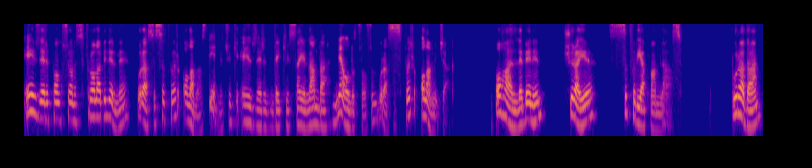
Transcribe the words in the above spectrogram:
e üzeri fonksiyonu 0 olabilir mi? Burası 0 olamaz değil mi? Çünkü e üzerindeki sayı lambda ne olursa olsun burası 0 olamayacak. O halde benim şurayı 0 yapmam lazım. Buradan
